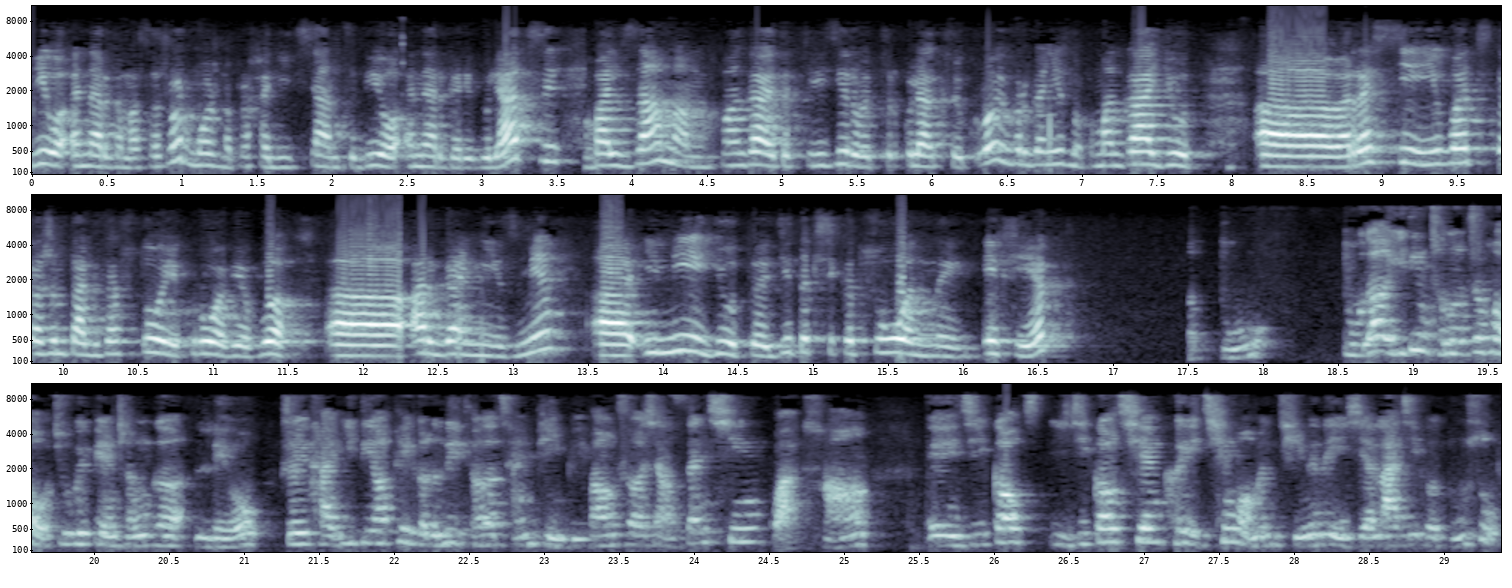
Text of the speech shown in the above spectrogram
биоэнергомассажер, можно проходить сеансы биоэнергорегуляции. Бальзамом помогают активизировать циркуляцию крови в организме, помогают а, рассеивать, скажем так, застои крови в а, организме, а, имеют детоксикационный эффект, 毒，堵到一定程度之后就会变成个瘤，所以它一定要配合的内调的产品，比方说像三氢、寡糖， 以及高以及高纤，可以清我们体内的一些垃圾和毒素，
